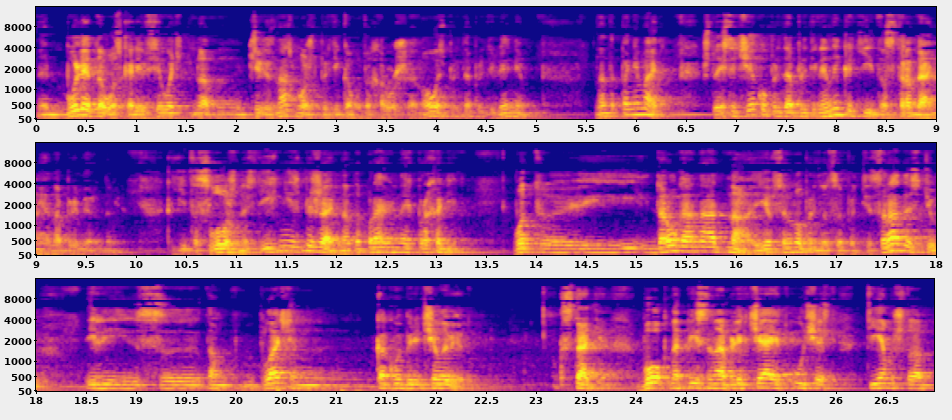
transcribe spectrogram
Более того, скорее всего, через нас может прийти кому-то хорошая новость, предопределение. Надо понимать, что если человеку предопределены какие-то страдания, например, какие-то сложности, их не избежать, надо правильно их проходить. Вот э, и, дорога она одна, ее все равно придется пройти с радостью или с там, плачем, как выберет человек. Кстати, Бог написано облегчает участь тем, что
